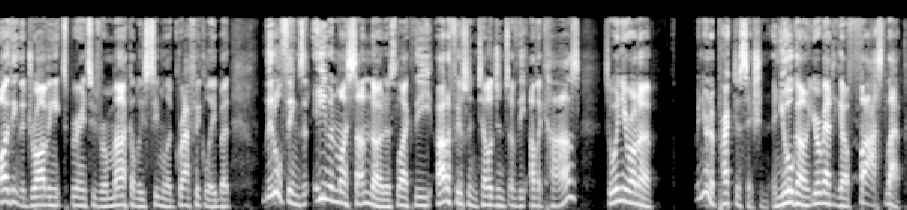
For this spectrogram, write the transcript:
I think the driving experience is remarkably similar graphically, but little things that even my son noticed, like the artificial intelligence of the other cars. So when you're on a when you're in a practice session and you're going, you're about to go a fast lap.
